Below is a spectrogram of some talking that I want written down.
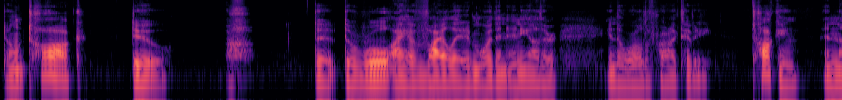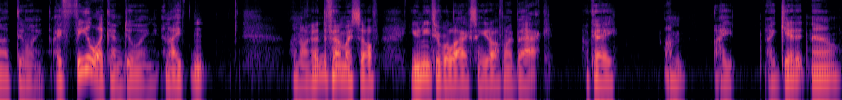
Don't talk, do. The the rule I have violated more than any other in the world of productivity. Talking and not doing. I feel like I'm doing and I I'm not going to defend myself. You need to relax and get off my back. Okay? I'm I I get it now.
